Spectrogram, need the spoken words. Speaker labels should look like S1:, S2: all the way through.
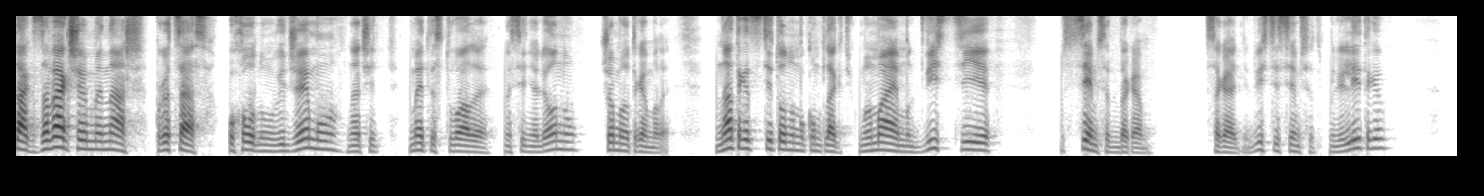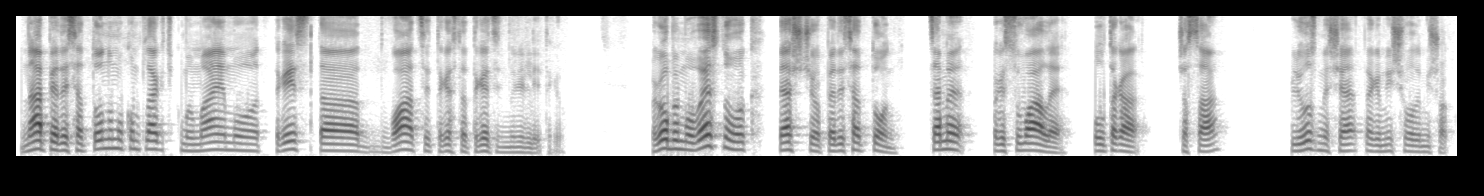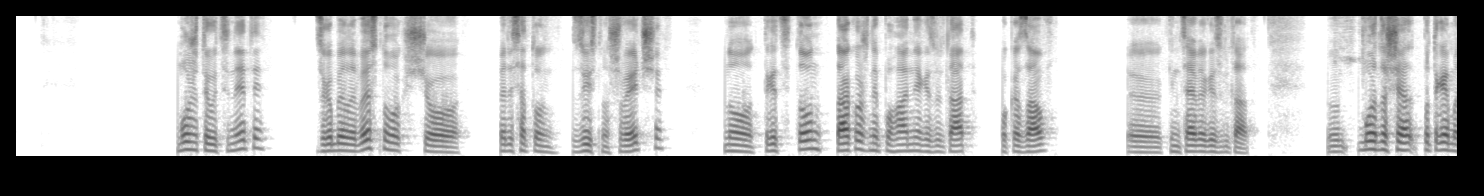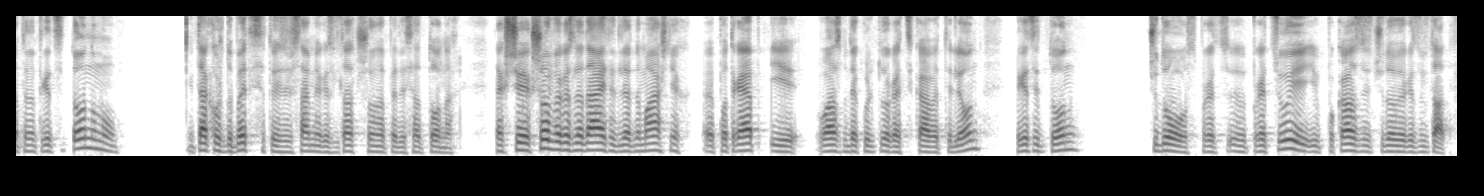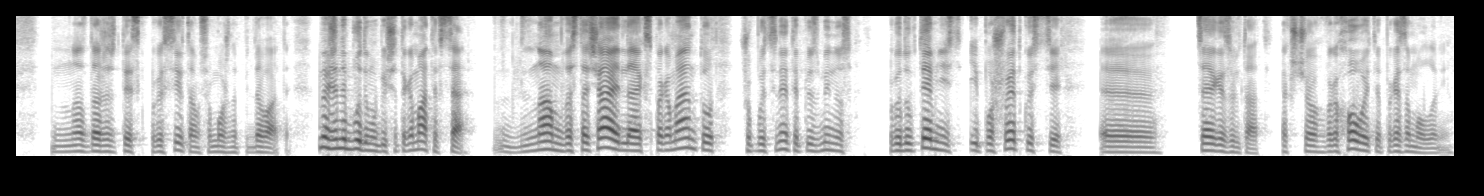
S1: Так, завершуємо наш процес по холодному віджиму. Значить, ми тестували насіння льону. Що ми отримали? На 30-тонному комплекті ми маємо 270 беремо середньо, 270 мл. На 50-тонному комплекті ми маємо 320-330 мл. Робимо висновок, те, що 50 тонн. Це ми пресували полтора часа, плюс ми ще перемішували мішок. Можете оцінити, зробили висновок, що 50 тонн, звісно, швидше, але 30 тонн також непоганий результат показав е, кінцевий результат. Е, Можна ще потримати на 30 тонному і також добитися той же самий результат, що на 50 тоннах. Так що, якщо ви розглядаєте для домашніх е, потреб і у вас буде культура цікавити льон, 30 тонн чудово е, працює і показує чудовий результат. У нас навіть тиск просів, там ще можна піддавати. Ми вже не будемо більше тримати все. Нам вистачає для експерименту, щоб оцінити плюс-мінус продуктивність і по швидкості е, цей результат. Так що враховуйте при замовленні.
